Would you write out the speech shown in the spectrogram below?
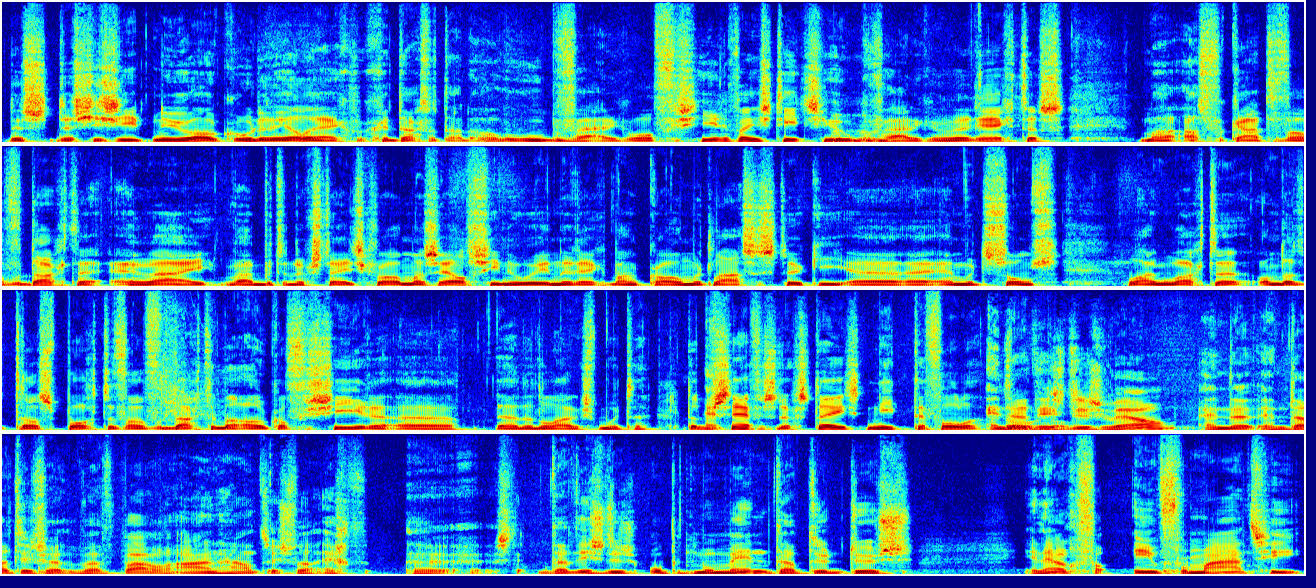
Dus, dus je ziet nu ook hoe er heel erg gedacht wordt aan hoe beveiligen we officieren van justitie, hoe beveiligen we rechters, maar advocaten van verdachten. En wij, wij moeten nog steeds gewoon maar zelf zien hoe we in de rechtbank komen, het laatste stukje. Uh, en moeten soms lang wachten omdat de transporten van verdachten, maar ook officieren uh, er langs moeten. Dat besef is nog steeds niet te volle. En dat is dus wel, en dat, en dat is wat Paul aanhaalt, is wel echt, uh, dat is dus op het moment dat er dus in elk geval informatie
